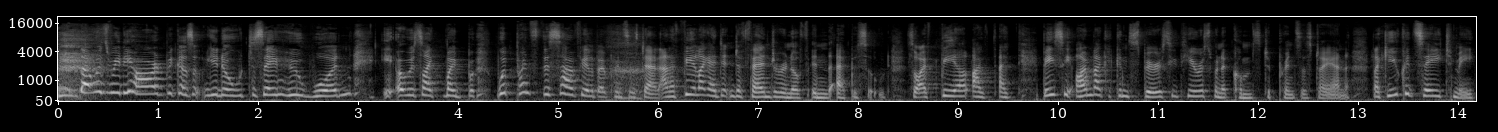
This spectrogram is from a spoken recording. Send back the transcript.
that was really hard because you know to say who won it it was like my with prince this is how i feel about princess diana and i feel like i didn't defend her enough in the episode so i feel i, I basically i'm like a conspiracy theorist when it comes to princess diana like you could say to me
